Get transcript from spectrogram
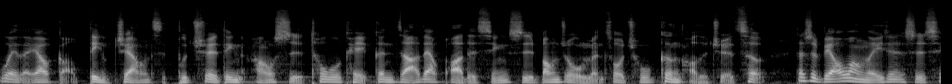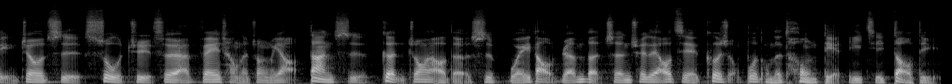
为了要搞定这样子不确定的方式，透过可以更加量化的形式，帮助我们做出更好的决策。但是不要忘了一件事情，就是数据虽然非常的重要，但是更重要的是回到人本身，去了解各种不同的痛点，以及到底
